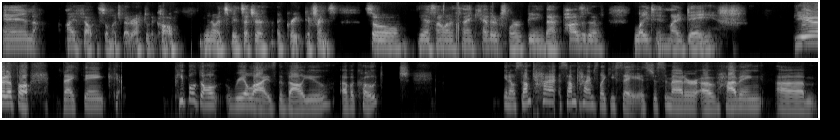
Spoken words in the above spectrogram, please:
And I felt so much better after the call. You know, it's made such a, a great difference. So, yes, I want to thank Heather for being that positive light in my day. Beautiful. And I think people don't realize the value of a coach. You know, sometimes, sometimes, like you say, it's just a matter of having um,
